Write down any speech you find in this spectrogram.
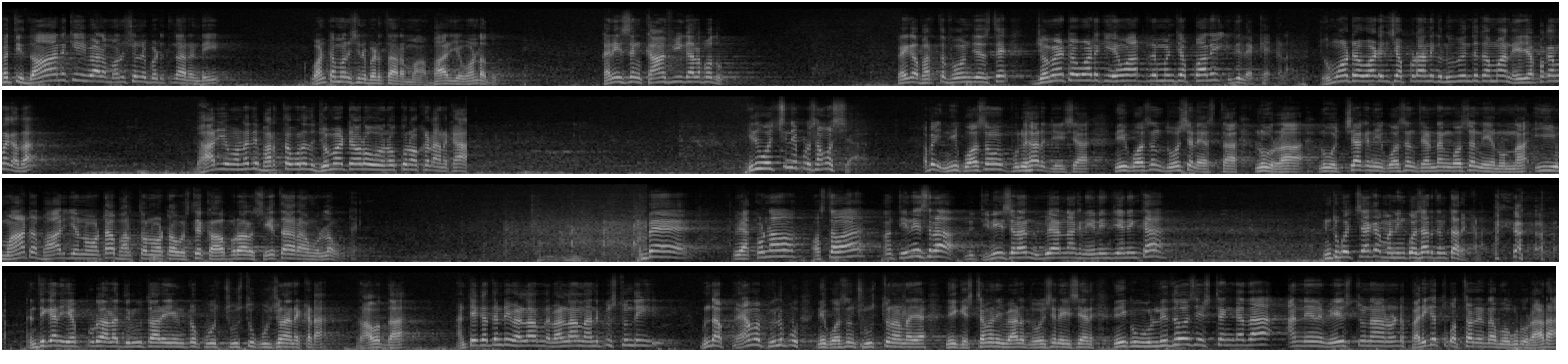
ప్రతి దానికి ఇవాళ మనుషుల్ని పెడుతున్నారండి. వంట మనిషిని పెడతారమ్మా భార్య వండదు. కనీసం కాఫీ కలపదు. పైగా భర్త ఫోన్ చేస్తే జొమాటో వాడికి ఏం ఆర్డర్ ఇమ్మని చెప్పాలి? ఇది లెక్క ఎక్కడ. జొమాటో వాడికి చెప్పడానికి నువ్వెందుకమ్మా? నేను చెప్పగలను కదా. భార్య ఉన్నది భర్త ఉన్నది జొమాటోలో నొక్కు నొక్కడానిక? ఇది వచ్చింది ఇప్పుడు సమస్య. అబ్బాయి నీకోసం పులిహార చేశా నీకోసం దోశలేస్తా దోశలు వేస్తా నువ్వు రా నువ్వు వచ్చాక నీకోసం తినడం కోసం నేనున్నా. ఈ మాట భార్య నోట భర్త నోట వస్తే కాపురాలు సీతారాముల్లో ఉంటాయి. అబ్బే నువ్వు ఎక్కడున్నావు? వస్తావా? తినేసిరా. నువ్వు తినేసిరా నువ్వే అన్నాక నేనేం చేయను ఇంకా? ఇంటికి వచ్చాక మన ఇంకోసారి తింటారు ఇక్కడ. అందుకని ఎప్పుడు అలా తిరుగుతారు ఏంటో కూ చూస్తూ కూర్చున్నాను ఇక్కడ. రావద్దా? అంతే కదండి వెళ్ళాలి వెళ్ళాలని అనిపిస్తుంది. ముందు ఆ ప్రేమ పిలుపు నీకోసం చూస్తున్నానయ్యా నీకు ఇష్టమని వేళ దోశలు వేసాను నీకు ఉల్లి దోశ ఇష్టం కదా అని నేను వేస్తున్నాను అంటే పరిగెత్తుకొస్తాడండి ఆ మొగుడు రాడా?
